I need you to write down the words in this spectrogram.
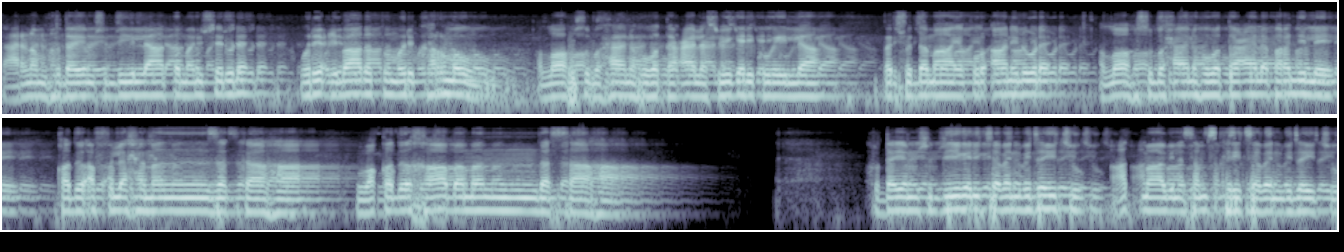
കാരണം ഹൃദയം ശുദ്ധിയില്ലാത്ത മനുഷ്യരുടെ ഒരു ഇബാദത്തും ഒരു കർമ്മവും അള്ളാഹു സുബാനുഹുവല സ്വീകരിക്കുകയില്ല പരിശുദ്ധമായ ഖുർആാനിലൂടെ അള്ളാഹു സുബാനുഹുവല പറഞ്ഞില്ലേ قد أفلح من زكاها وقد خاب من دساها ഹൃദയം ശുദ്ധീകരിച്ചവൻ വിജയിച്ചു ആത്മാവിനെ സംസ്കരിച്ചവൻ വിജയിച്ചു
